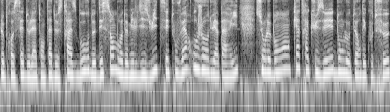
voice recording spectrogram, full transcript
Le procès de l'attentat de Strasbourg de décembre 2018 s'est ouvert aujourd'hui à Paris. Sur le banc, quatre accusés, dont l'auteur des coups de feu.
